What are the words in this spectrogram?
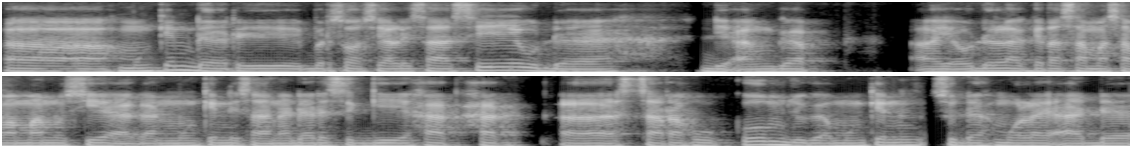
uh, mungkin dari bersosialisasi udah dianggap uh, ya udahlah kita sama-sama manusia kan. Mungkin di sana dari segi hak-hak uh, secara hukum juga mungkin sudah mulai ada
